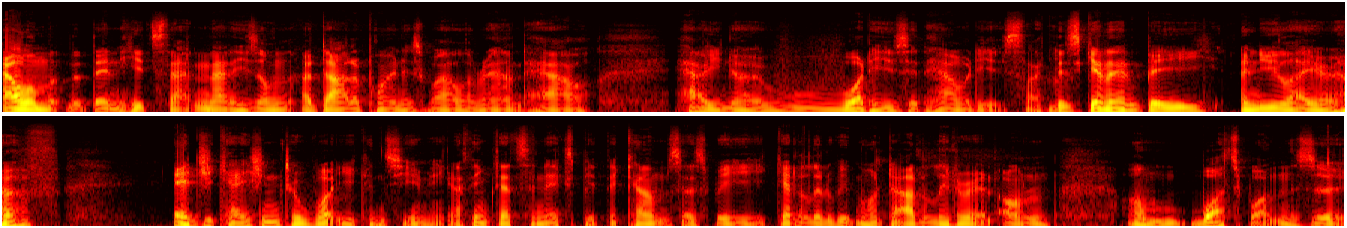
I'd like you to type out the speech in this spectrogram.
element that then hits that, and that is on a data point as well around how how you know what is and how it is. Like there's gonna be a new layer of education to what you're consuming. I think that's the next bit that comes as we get a little bit more data literate on on what's what in the zoo.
